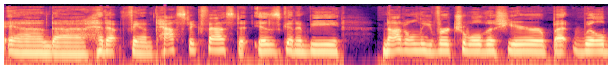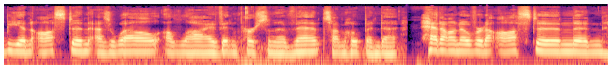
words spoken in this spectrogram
and uh, head up Fantastic Fest. It is going to be not only virtual this year, but will be in Austin as well, a live in person event. So I'm hoping to head on over to Austin and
